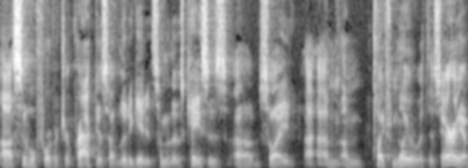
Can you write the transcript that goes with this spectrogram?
uh, civil forfeiture practice. I've litigated some of those cases, uh, so I, I'm, I'm quite familiar with this area.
